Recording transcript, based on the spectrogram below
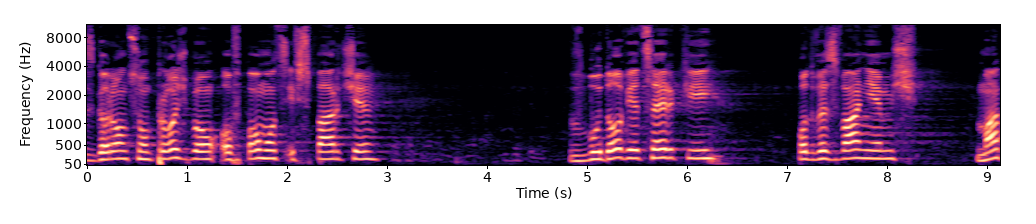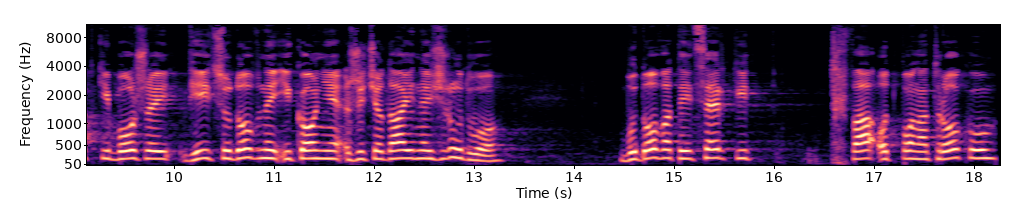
z gorącą prośbą o pomoc i wsparcie w budowie cerkwi pod wezwaniem Matki Bożej w jej cudownej ikonie życiodajne źródło Budowa tej cerkwi trwa od ponad roku.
